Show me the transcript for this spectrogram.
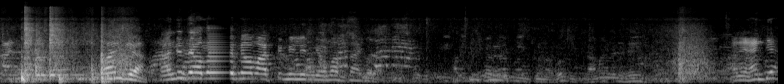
Thank you. আনতে দেওয়া নিয়ম আটটি মিলির নিয়ম করে। আরে হ্যাঁ দিয়া।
